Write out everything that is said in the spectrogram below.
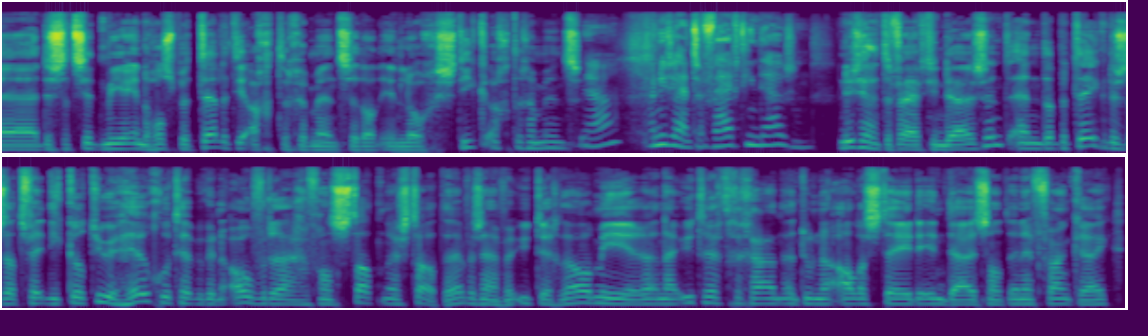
Uh, dus dat zit meer in de hospitality-achtige mensen dan in logistiek-achtige mensen. Ja, maar nu zijn het er 15.000. Nu zijn het er 15.000. En dat betekent dus dat we die cultuur heel goed hebben kunnen overdragen van stad naar stad. Hè. We zijn van Utrecht naar Almere naar Utrecht gegaan en toen naar alle steden in Duitsland en in Frankrijk.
